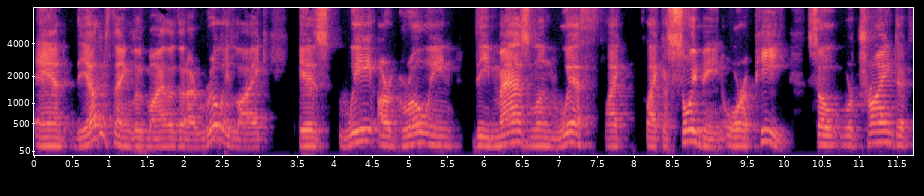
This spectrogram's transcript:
And the other thing, Ludmila, that I really like is we are growing the maslin with like like a soybean or a pea. So we're trying to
